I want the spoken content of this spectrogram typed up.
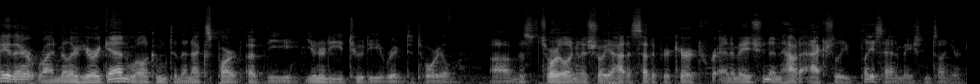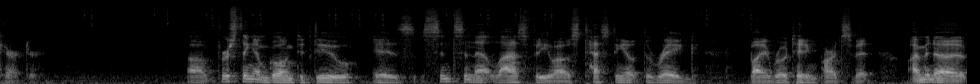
Hey there, Ryan Miller here again. Welcome to the next part of the Unity 2D rig tutorial. Um, this tutorial I'm going to show you how to set up your character for animation and how to actually place animations on your character. Uh, first thing I'm going to do is, since in that last video I was testing out the rig by rotating parts of it, I'm in a,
